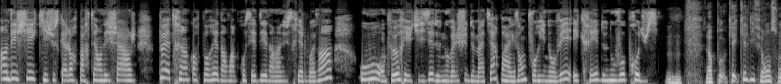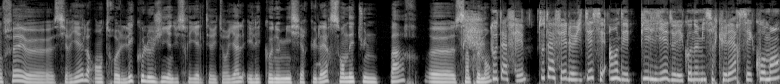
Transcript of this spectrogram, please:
un déchet qui jusqu'alors partait en décharge peut être réincorporé dans un procédé d'un industriel voisin, où on peut réutiliser de nouvelles chutes de matière, par exemple, pour innover et créer de nouveaux produits. Mhm. Alors, quelle différence on fait, euh, Cyrielle, entre l'écologie industrielle territoriale et l'économie circulaire? C'en est une part euh, simplement? Tout à fait, tout à fait. Le IT, c'est un des piliers de l'économie circulaire. C'est comment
